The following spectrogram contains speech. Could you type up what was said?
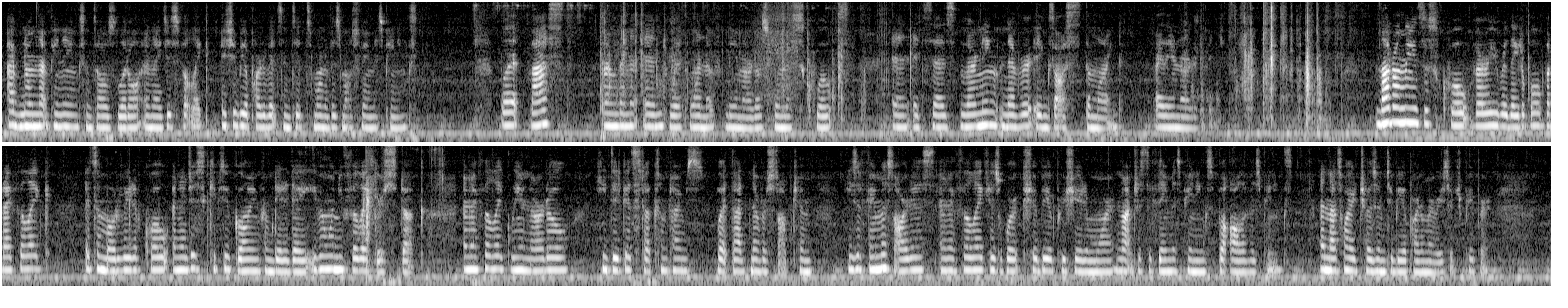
I've known that painting since I was little and I just felt like it should be a part of it since it's one of his most famous paintings. But last, I'm to end with one of Leonardo's famous quotes and it says, Learning never exhausts the mind by Leonardo da Vinci. Not only is this quote very relatable, but I feel like it's a motivative quote and it just keeps you going from day to day even when you feel like you're stuck. And I feel like Leonardo, he did get stuck sometimes, but that never stopped him. He's a famous artist, and I feel like his work should be appreciated more, not just the famous paintings, but all of his paintings. And that's why I chose him to be a part of my research paper.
